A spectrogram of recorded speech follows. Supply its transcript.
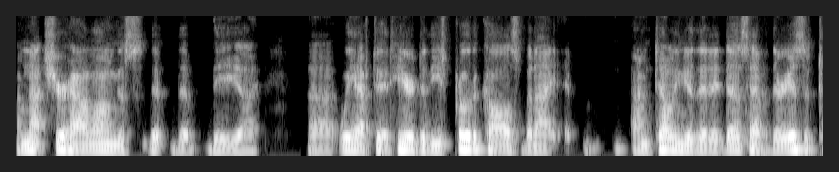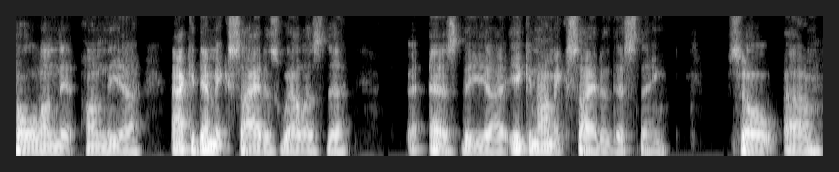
i'm not sure how long this the the, the uh, uh, we have to adhere to these protocols but i i'm telling you that it does have there is a toll on the on the uh, academic side as well as the as the uh, economic side of this thing. So um,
